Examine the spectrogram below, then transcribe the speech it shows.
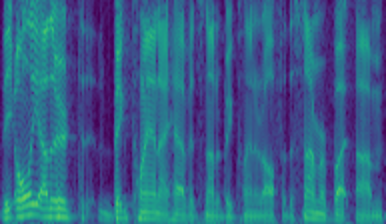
The only other t- big plan I have, it's not a big plan at all for the summer, but um,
